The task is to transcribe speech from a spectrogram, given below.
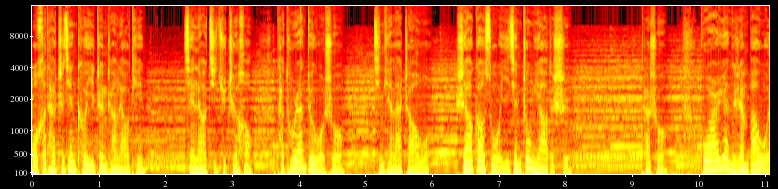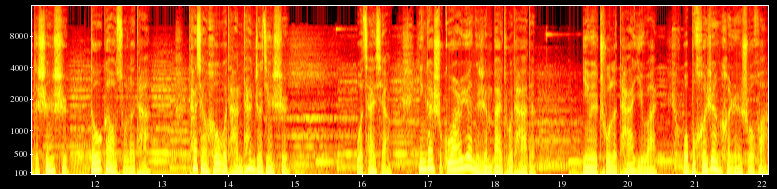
我和他之间可以正常聊天，闲聊几句之后，他突然对我说：“今天来找我，是要告诉我一件重要的事。”他说，孤儿院的人把我的身世都告诉了他，他想和我谈谈这件事。我猜想，应该是孤儿院的人拜托他的，因为除了他以外，我不和任何人说话。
